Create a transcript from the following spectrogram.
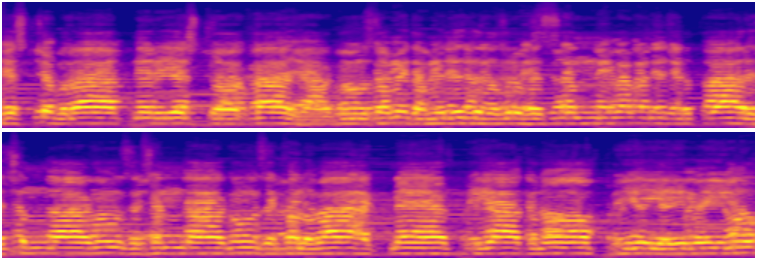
यश्च पुराग्निर्यश्चोकायागो समितमिति चतुर्भिः सन्निव चत्वारि खलु वा अग्नेः प्रियातनोः प्रियैवैनौ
